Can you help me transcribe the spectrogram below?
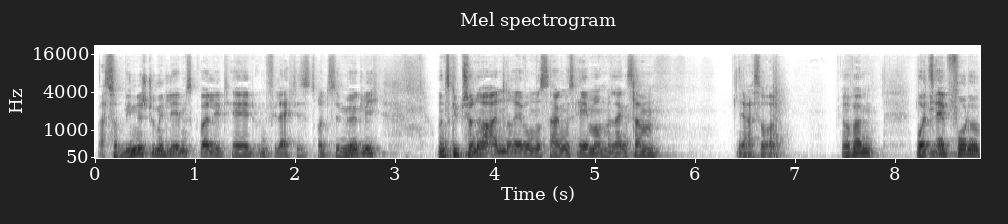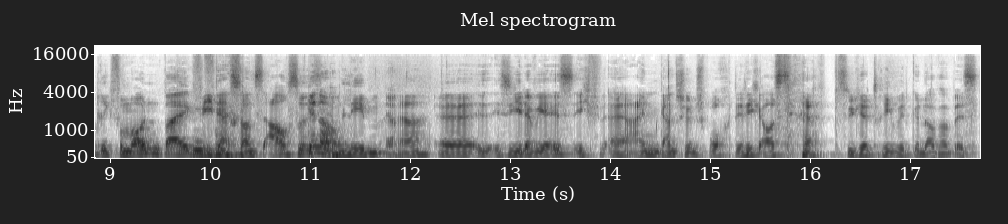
was verbindest du mit Lebensqualität und vielleicht ist es trotzdem möglich. Und es gibt schon noch andere, wo man sagen muss, hey, mach mal langsam, ja, so, ja, beim WhatsApp-Foto kriegt vom Mountainbiken. Wie das sonst auch so genau. ist im Leben. Ja. ja äh, ist jeder wie er ist. Ich, äh, einen ganz schönen Spruch, den ich aus der Psychiatrie mitgenommen habe, ist,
